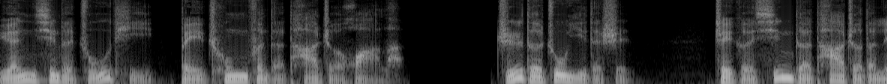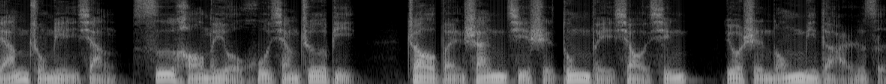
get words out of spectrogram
原先的主体被充分的他者化了。值得注意的是，这个新的他者的两种面相丝毫没有互相遮蔽。赵本山既是东北孝星，又是农民的儿子；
